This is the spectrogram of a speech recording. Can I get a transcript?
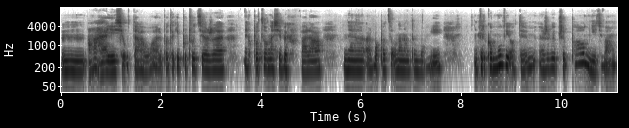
mm, a jej się udało, albo takie poczucie, że po co ona się wychwala, e, albo po co ona nam to mówi. Tylko mówię o tym, żeby przypomnieć Wam,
